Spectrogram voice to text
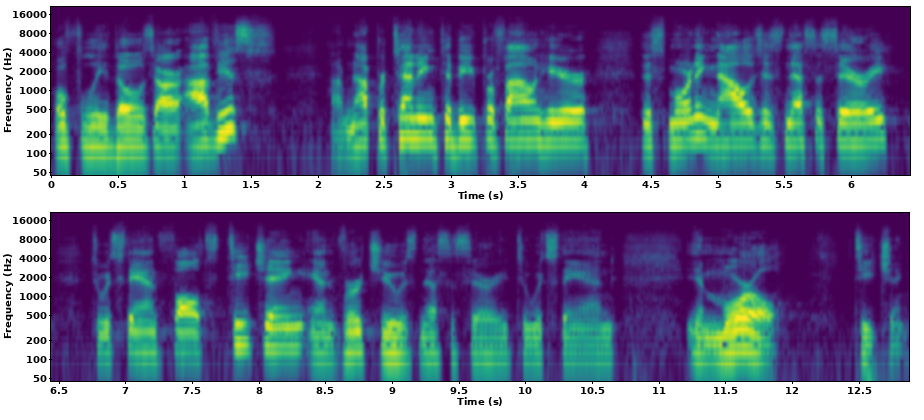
Hopefully, those are obvious. I'm not pretending to be profound here this morning. Knowledge is necessary to withstand false teaching, and virtue is necessary to withstand immoral teaching.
